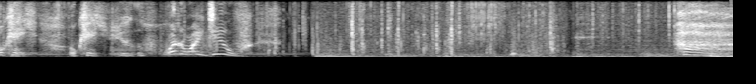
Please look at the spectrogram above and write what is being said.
Okay, okay, what do I do?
